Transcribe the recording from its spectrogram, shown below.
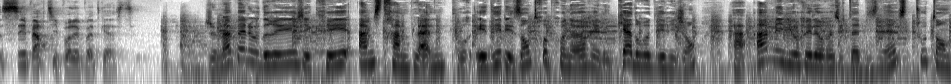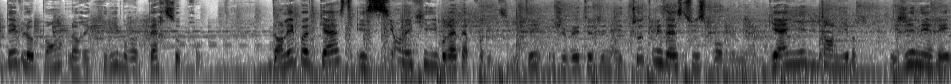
C'est parti pour le podcast. Je m'appelle Audrey, j'ai créé Amstram Plan pour aider les entrepreneurs et les cadres dirigeants à améliorer leurs résultats business tout en développant leur équilibre perso-pro. Dans les podcasts et si on équilibrait ta productivité, je vais te donner toutes mes astuces pour venir gagner du temps libre et générer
